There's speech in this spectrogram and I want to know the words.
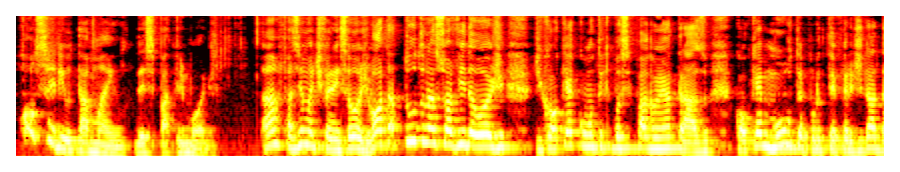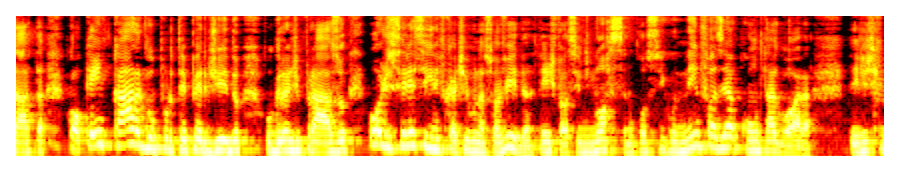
qual seria o tamanho desse patrimônio? Ah, fazia uma diferença hoje? Volta tudo na sua vida hoje, de qualquer conta que você pagou em atraso, qualquer multa por ter perdido a data, qualquer encargo por ter perdido o grande prazo. Hoje seria significativo na sua vida? Tem gente que fala assim, nossa, não consigo nem fazer a conta agora. Tem gente que.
